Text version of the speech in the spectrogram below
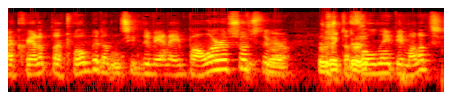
a credit to the club. There didn't seem to be any baller as such. They Yeah. were There was just like- a full 90 minutes.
